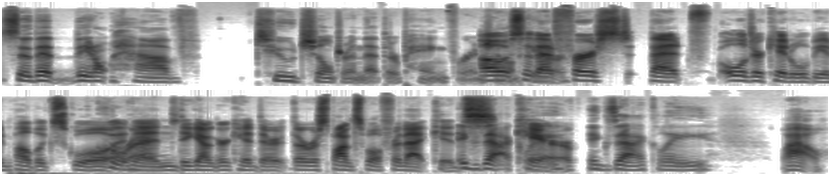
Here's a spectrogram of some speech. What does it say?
so that they don't have two children that they're paying for in Oh, so that first that older kid will be in public school and then the younger kid they're they're responsible for that kid's exactly care. exactly Wow.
